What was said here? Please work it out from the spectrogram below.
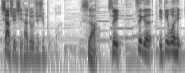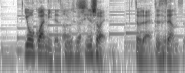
下学期他就会继续补嘛，是啊，所以这个一定会攸关你的、呃薪水对不对？就是这样子。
